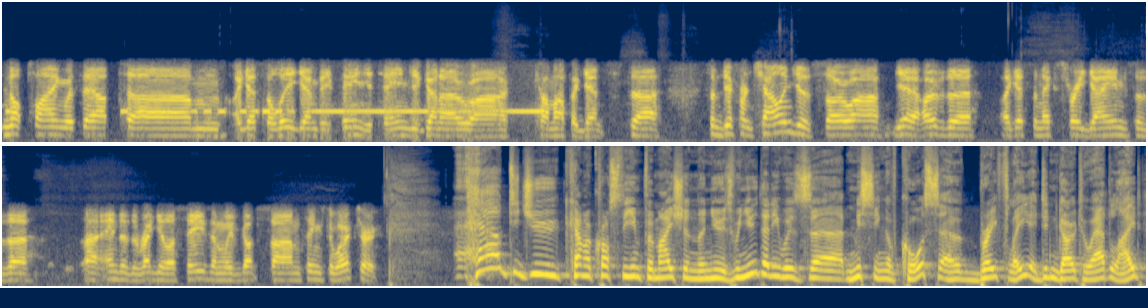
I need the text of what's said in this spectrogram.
not playing without, um, I guess, the league MVP in your team, you're going to uh, come up against uh, some different challenges. So, uh, yeah, over the, I guess, the next three games of the uh, end of the regular season, we've got some things to work through. How did you come across the information, the news? We knew that he was uh, missing, of course, uh, briefly. He didn't go to Adelaide.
